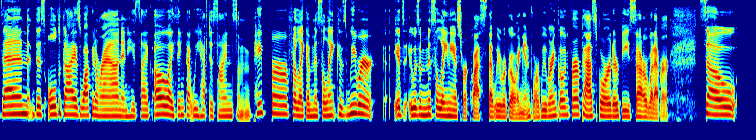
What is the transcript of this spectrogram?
then this old guy is walking around and he's like, "Oh, I think that we have to sign some paper for like a miscellaneous cuz we were it's it was a miscellaneous request that we were going in for. We weren't going for a passport or visa or whatever." So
